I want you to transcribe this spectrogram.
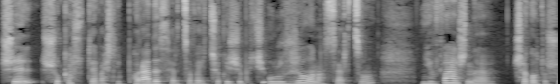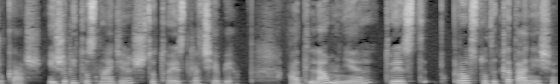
Czy szukasz tutaj właśnie porady sercowej, czegoś, żeby ci ulżyło na sercu? Nieważne, czego tu szukasz. Jeżeli to znajdziesz, to to jest dla ciebie. A dla mnie to jest po prostu wygadanie się.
